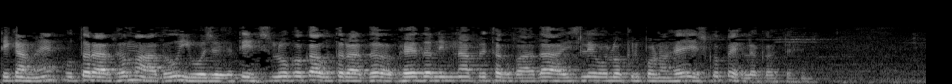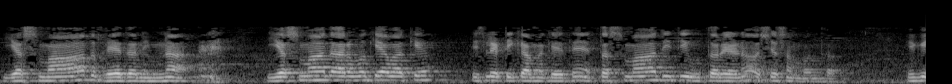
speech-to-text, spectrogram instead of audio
टीका में उत्तरार्धम आदो योजयती। श्लोक का उत्तरार्ध, भेद, निम्ना, पृथक, बाधा, इसलिए वो लोग कृपण है, इसको पहले कहते हैं। यस्माद भेद निम्ना। यस्माद आरंभ किया वाक्य? इसलिए टीका में कहते हैं, तस्माद इति उत्तरेण अश्य संबंध। क्योंकि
